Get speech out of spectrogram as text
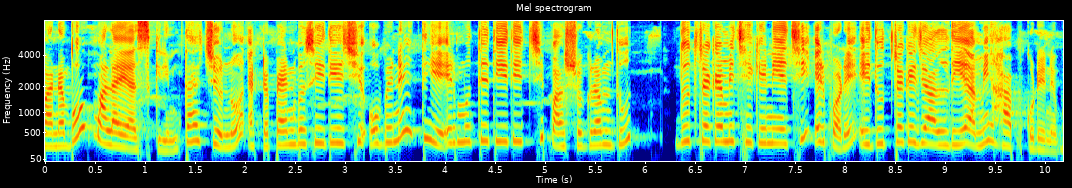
বানাবো মালাই আইসক্রিম তার জন্য একটা প্যান বসিয়ে দিয়েছি ওভেনে দিয়ে এর মধ্যে দিয়ে দিচ্ছি পাঁচশো গ্রাম দুধ। দুধটাকে আমি ছেঁকে নিয়েছি, এরপরে এই দুধটাকে জাল দিয়ে আমি হাফ করে নেব।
